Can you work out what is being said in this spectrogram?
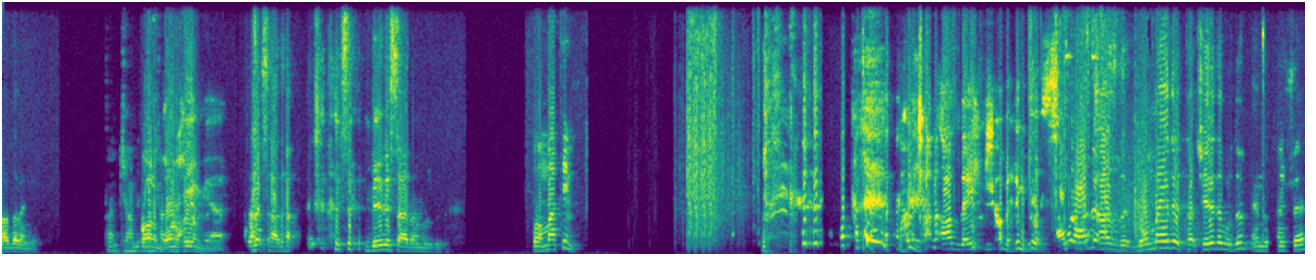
Sağda bence. Tamam cami Oğlum korkuyorum ya. Sağda sağda. Beni de sağdan vurdu. Bomba atayım. Oğlum can az değilmiş haberin olsun. Ama harbi azdı. Bombaya da ta- şeyde de vurdum. Emre sen şuraya.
